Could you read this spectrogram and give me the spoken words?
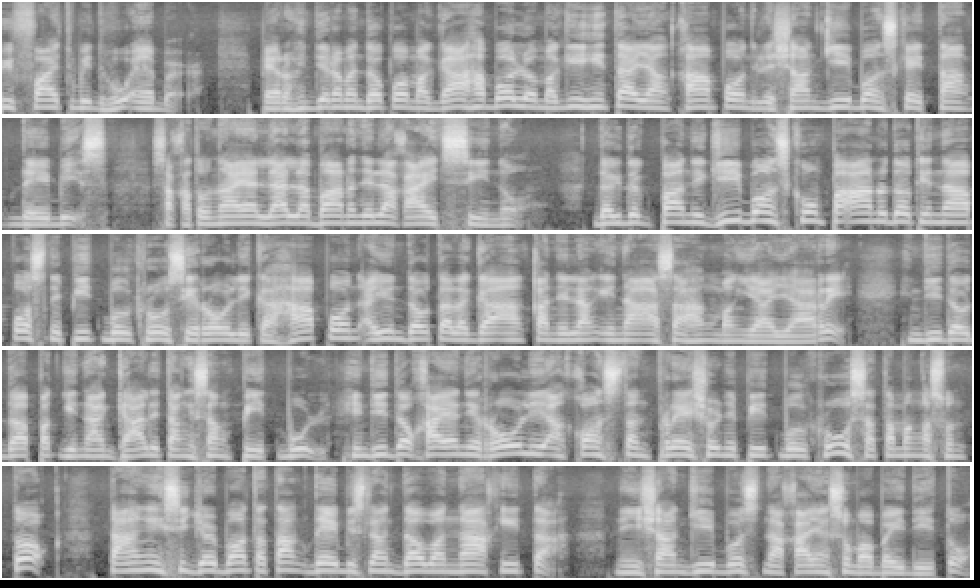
we fight with whoever. Pero hindi naman daw po maghahabol o maghihintay ang kampo ni Sean Gibbons kay Tank Davis. Sa katunayan, lalabanan nila kahit sino. Dagdag pa ni Gibbons kung paano daw tinapos ni Pitbull Cruz si Rolly kahapon ayun daw talaga ang kanilang inaasahang mangyayari. Hindi daw dapat ginagalit ang isang Pitbull. Hindi daw kaya ni Rolly ang constant pressure ni Pitbull Cruz at ang mga suntok. Tanging si Gervonta Tank Davis lang daw ang nakita ni Sean Gibbons na kayang sumabay dito.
